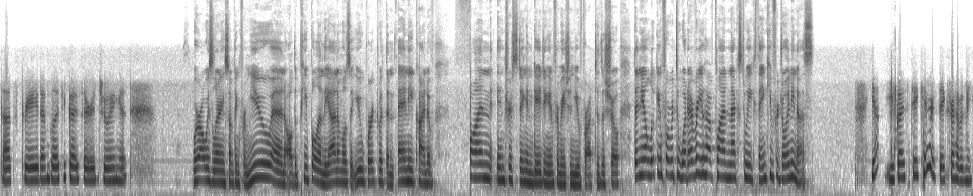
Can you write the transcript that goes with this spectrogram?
That's great. I'm glad you guys are enjoying it. We're always learning something from you and all the people and the animals that you've worked with and any kind of fun, interesting, engaging information you've brought to the show. Danielle, looking forward to whatever you have planned next week. Thank you for joining us. Yeah, you guys take care. Thanks for having me.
